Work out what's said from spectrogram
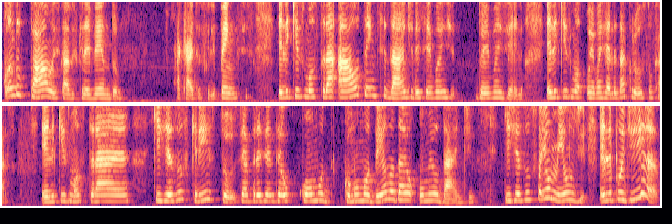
Quando Paulo estava escrevendo a carta aos Filipenses, ele quis mostrar a autenticidade desse evang do evangelho. Ele quis o evangelho da cruz, no caso. Ele quis mostrar que Jesus Cristo se apresentou como, como modelo da humildade. Que Jesus foi humilde. Ele podia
